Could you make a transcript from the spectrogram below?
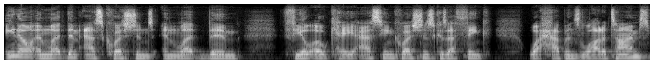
you know, and let them ask questions and let them feel okay asking questions. Because I think what happens a lot of times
